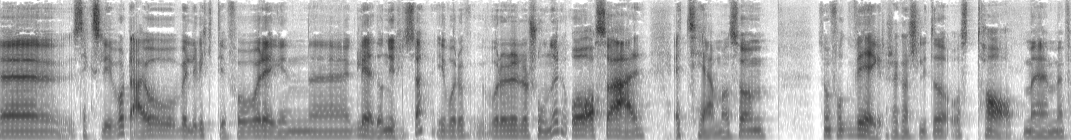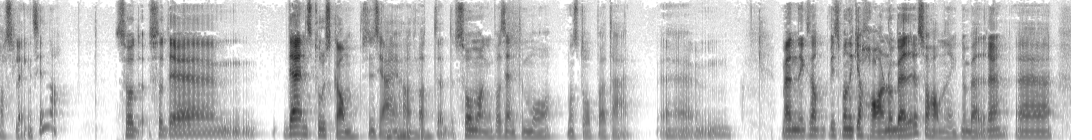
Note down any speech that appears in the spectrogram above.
uh, sexlivet vårt er jo veldig viktig for vår egen øh, glede og nytelse i våre, våre relasjoner, og også er et tema som, som folk vegrer seg kanskje litt å, å ta opp med, med fastlegen sin. Da. Så, så det, det er en stor skam, syns jeg, Mm. at, at så mange pasienter må, må stå på dette her. Eh, men hvis man ikke har noe bedre, så har man ikke noe bedre. Eh,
